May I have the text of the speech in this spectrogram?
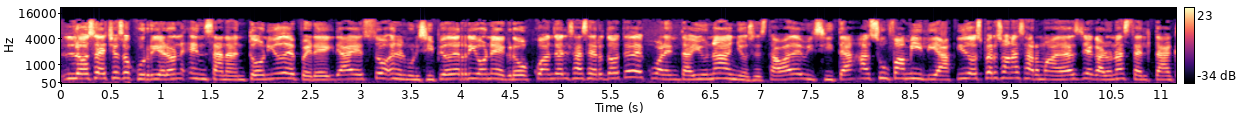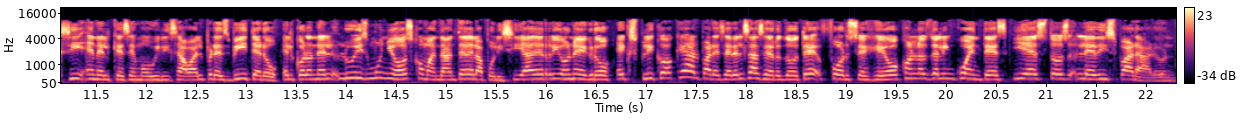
Los hechos ocurrieron en San Antonio de Pereira, esto en el municipio de Río Negro, cuando el sacerdote de 41 años estaba de visita a su familia y dos personas armadas llegaron hasta el taxi en el que se movilizaba el presbítero. El coronel Luis Muñoz, comandante de la policía de Río Negro, explicó que al parecer el sacerdote forcejeó con los delincuentes y estos le dispararon.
